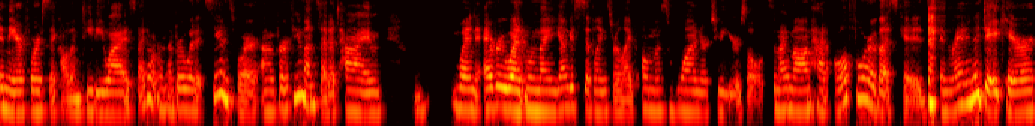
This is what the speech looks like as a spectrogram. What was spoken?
in the Air Force. They call them TDYs, I don't remember what it stands for. Um, for a few months at a time, when everyone when my youngest siblings were like almost one or two years old. So my mom had all four of us kids and ran in a daycare.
